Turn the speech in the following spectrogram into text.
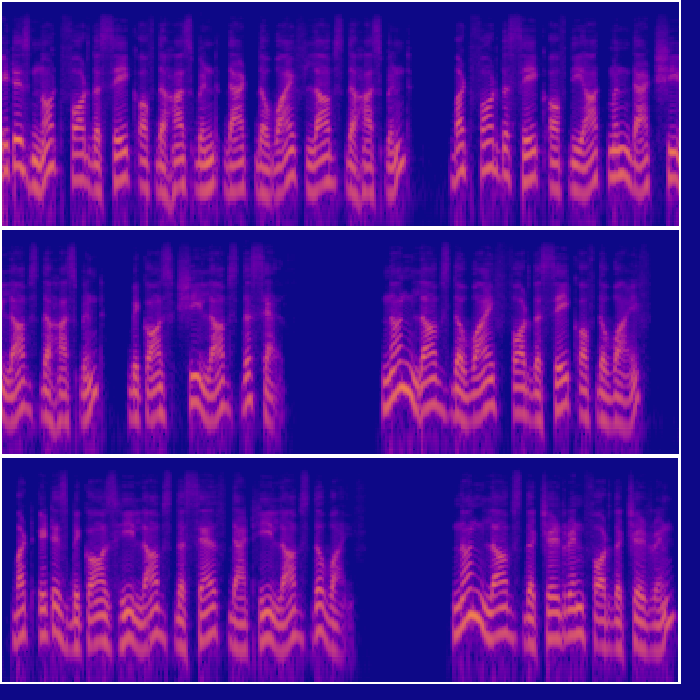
It is not for the sake of the husband that the wife loves the husband, but for the sake of the Atman that she loves the husband, because she loves the self. None loves the wife for the sake of the wife, but it is because he loves the self that he loves the wife. None loves the children for the children,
